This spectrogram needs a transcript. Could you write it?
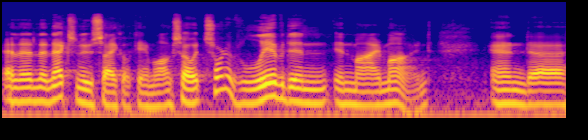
And then the next news cycle came along. So it sort of lived in in my mind, and uh,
